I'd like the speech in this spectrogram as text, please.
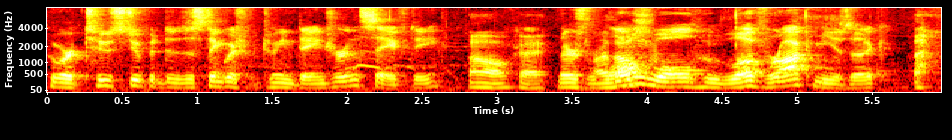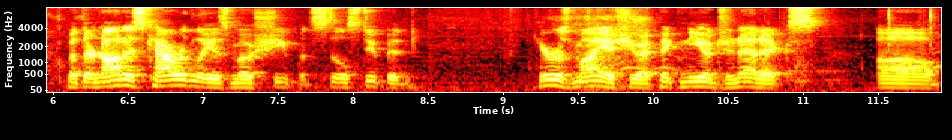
who are too stupid to distinguish between danger and safety. Oh, okay. There's Are long those- wool, who love rock music, but they're not as cowardly as most sheep, but still stupid. Here was my issue. I picked neogenetics. Um,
